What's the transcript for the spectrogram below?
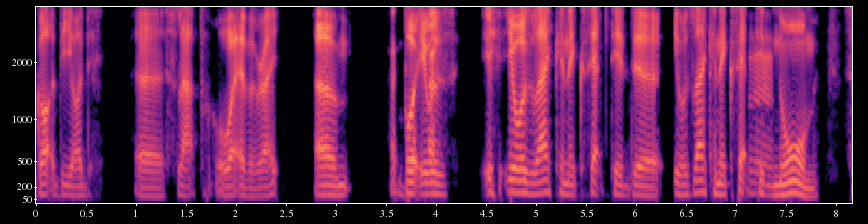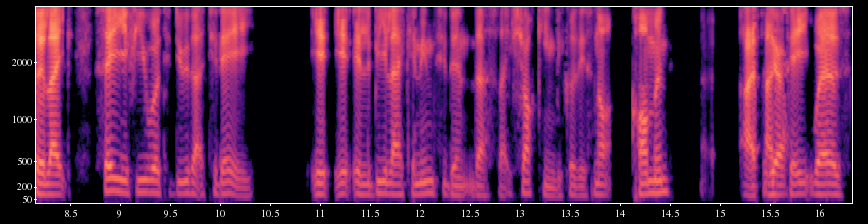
got the odd uh, slap or whatever right um, but it was it, it was like an accepted uh, it was like an accepted Mm, norm so like say if you were to do that today it, it it'll be like an incident that's like shocking because it's not common I, i'd yeah. say whereas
